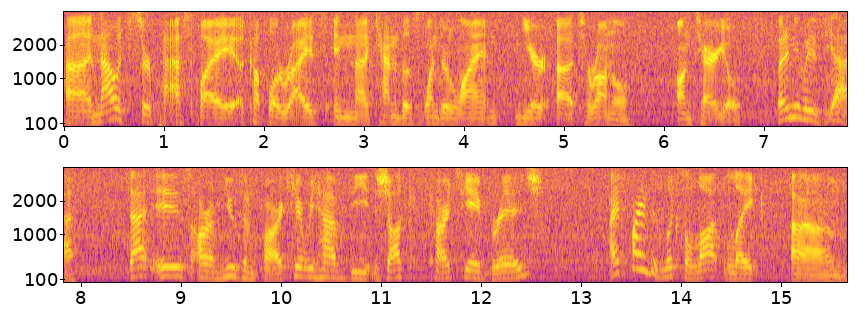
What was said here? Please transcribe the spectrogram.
Now it's surpassed by a couple of rides in Canada's Wonderland near Toronto, Ontario. But anyways, yeah, that is our amusement park. Here we have the Jacques Cartier Bridge. I find it looks a lot like um,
